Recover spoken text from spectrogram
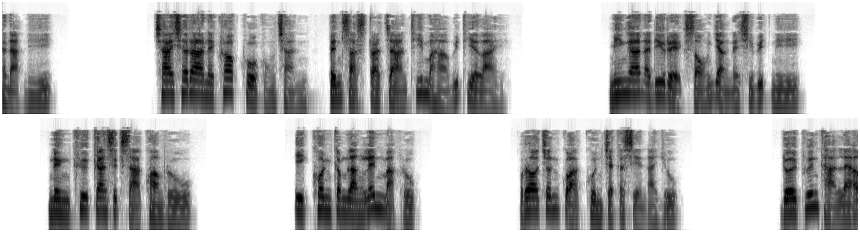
ขณะนี้ ชายชราในครอบครัวของฉัน เป็นศาสตราจารย์ที่มหาวิทยาลัย มีงานอดิเรกสองอย่างในชีวิตนี้หนึ่งคือการศึกษาความรู้ อีกคนกำลังเล่นหมากรุก รอจนกว่าคุณจะเกษียณอายุ โดยพื้นฐานแล้ว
